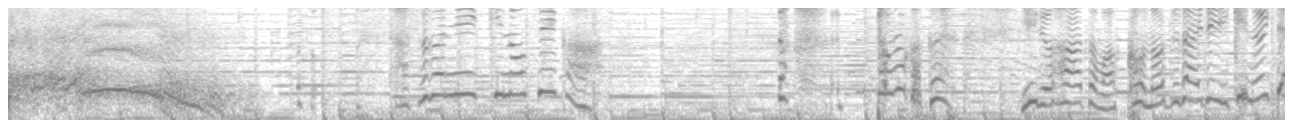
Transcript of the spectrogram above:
え？さすがに気のせいか。ともかくイルハートはこの時代で生き抜いて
